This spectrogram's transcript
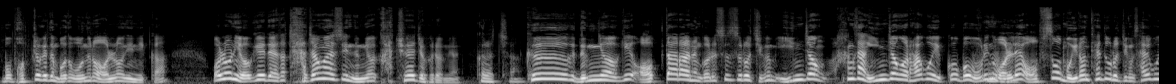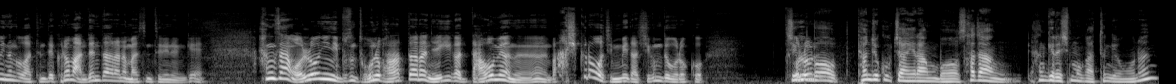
뭐 법조계든 뭐든 오늘은 언론이니까 언론이 여기에 대해서 자정할 수 있는 능력을 갖춰야죠, 그러면. 그렇죠. 그 능력이 없다라는 거를 스스로 지금 인정, 항상 인정을 하고 있고, 뭐 우리는 음. 원래 없어, 뭐 이런 태도로 지금 살고 있는 것 같은데, 그러면 안 된다라는 말씀 드리는 게, 항상 언론인이 무슨 돈을 받았다는 얘기가 나오면은 막 시끄러워집니다. 지금도 그렇고. 지금 언론... 뭐 편집국장이랑 뭐 사장 한겨레 신문 같은 경우는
